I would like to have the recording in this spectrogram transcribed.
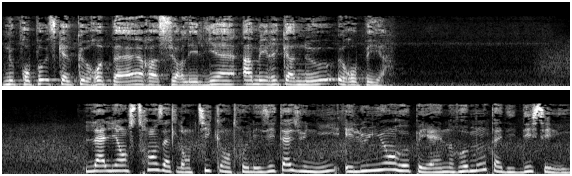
nous propose quelques repères sur les liens américano-européens. L'alliance transatlantique entre les États-Unis et l'Union européenne remonte à des décennies.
